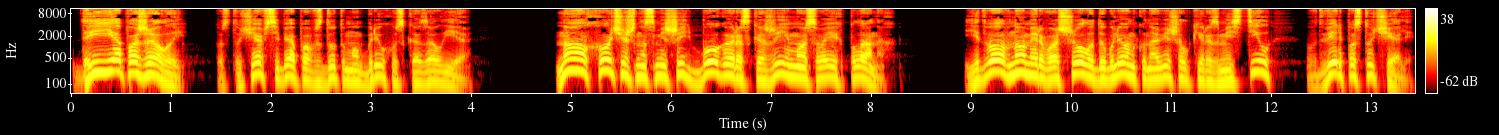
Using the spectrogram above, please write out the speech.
«Да и я, пожалуй», — постучав себя по вздутому брюху, сказал я. «Но хочешь насмешить Бога, расскажи ему о своих планах. Едва в номер вошел и дубленку на вешалке разместил, в дверь постучали.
